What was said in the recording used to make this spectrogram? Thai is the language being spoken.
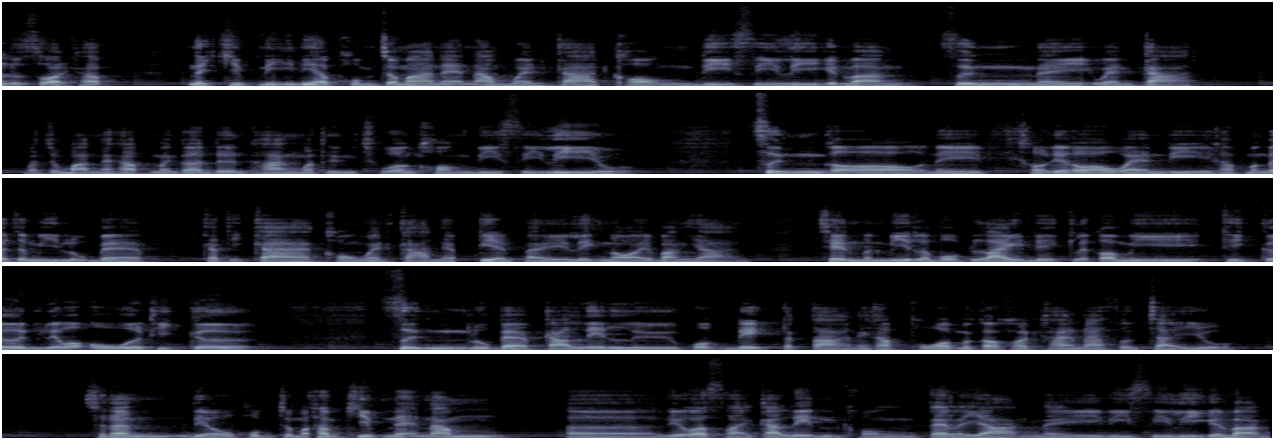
อรุณสวัสดิ์ครับ ในคลิปนี้เนี่ยผมจะมาแนะนำแวนการ์ดของ D Series กันบ้าง ซึ่งในแวนการ์ดปัจจุบันนะครับ มันก็เดินทางมาถึงช่วงของ D Series อยู่ ซึ่งก็ในเขาเรียกว่าแวนดีครับ มันก็จะมีรูปแบบกติกาของแวนการ์ดเนี่ยเปลี่ยนไปเล็กน้อยบางอย่าง เช่นมันมีระบบไลท์เด็กแล้วก็มีทิกเกอร์ที่เรียกว่าโอเวอร์ทิกเกอร์ซึ่งรูปแบบการเล่นหรือพวกเด็กต่างๆนะครับผมว่ามันก็ค่อนข้างน่าสนใจอยู่ ฉะนั้นเดี๋ยวผมจะมาทำคลิปแนะนำ เอ่อเรียกว่าสายการเล่นของแต่ละอย่างใน D Series กันบ้าง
